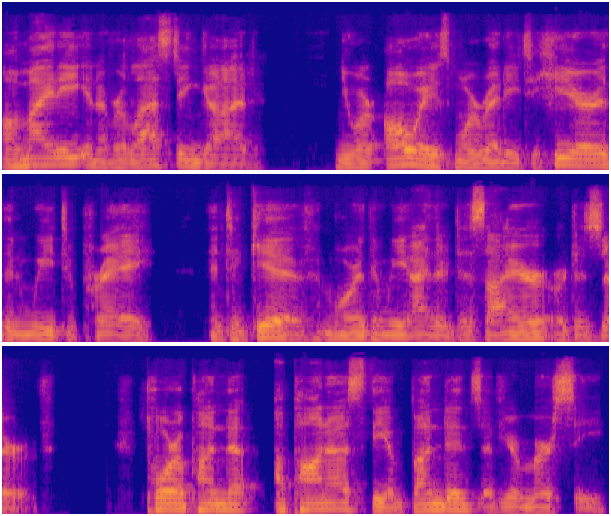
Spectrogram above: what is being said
Almighty and everlasting God, you are always more ready to hear than we to pray and to give more than we either desire or deserve. Pour upon, upon us the abundance of your mercy,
